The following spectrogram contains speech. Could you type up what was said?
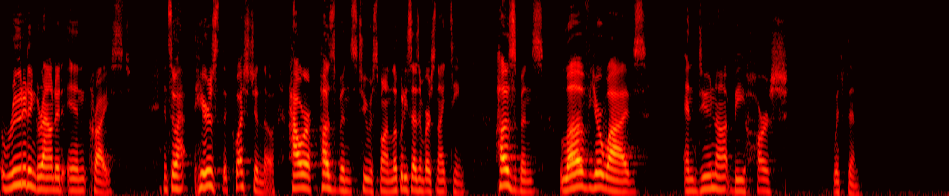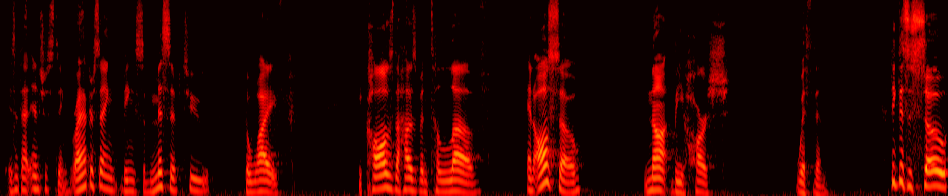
rooted and grounded in Christ. And so here's the question, though How are husbands to respond? Look what he says in verse 19 Husbands, love your wives and do not be harsh with them. Isn't that interesting? Right after saying being submissive to the wife, he calls the husband to love and also not be harsh with them. I think this is so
